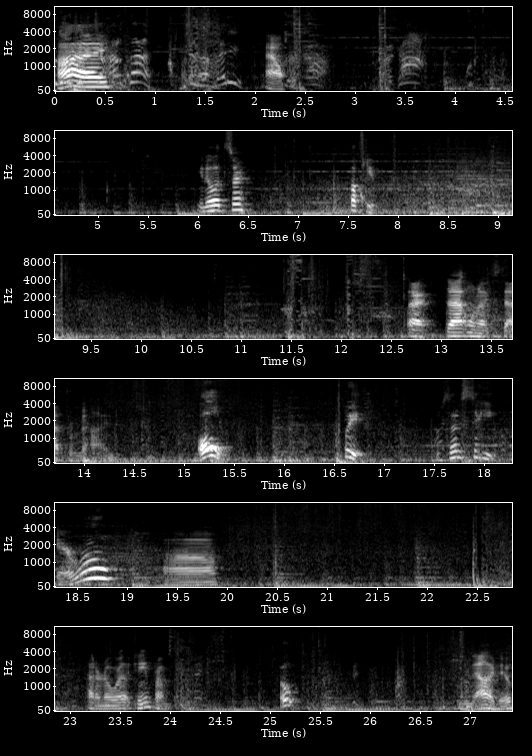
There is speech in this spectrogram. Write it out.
Hi! Ow. You know what, sir? Fuck you. Alright, that one I stabbed from behind. Oh! Wait, was that a sticky arrow? Uh... I don't know where that came from. Oh! Now I do.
